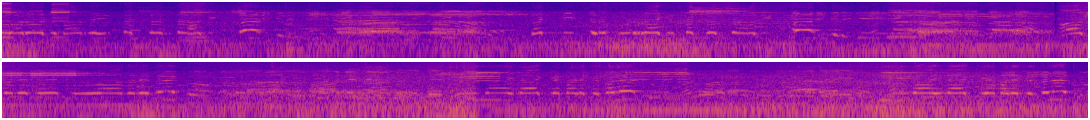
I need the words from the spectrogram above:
ಮರುಹರಾಜು ಮಾಡದೆ ಇರ್ತಕ್ಕಂಥ ಅಧಿಕಾರಿಗಳಿಗೆ ಕಣ್ಣಿಟ್ಟರು ಕುರುಡರಾಗಿರ್ತಕ್ಕಂಥ ಅಧಿಕಾರಿಗಳಿಗೆ ಇಲಾಖೆ ಬಳಕೆಗಳನ್ನು, ಕ್ರೀಡಾ ಇಲಾಖೆಯ ಬಳಕೆಗಳನ್ನು.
